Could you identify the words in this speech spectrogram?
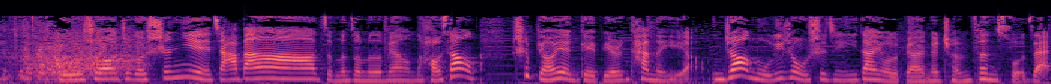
比如说这个深夜加班啊，怎么怎么怎么样的，好像是表演给别人看的一样。你知道，努力这种事情一旦有了表演的成分所在，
